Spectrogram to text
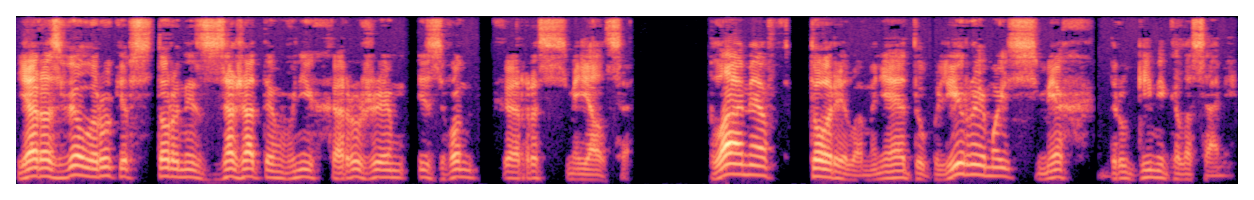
Я развел руки в стороны с зажатым в них оружием и звонко рассмеялся. Пламя вторило мне дублируемый смех другими голосами.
